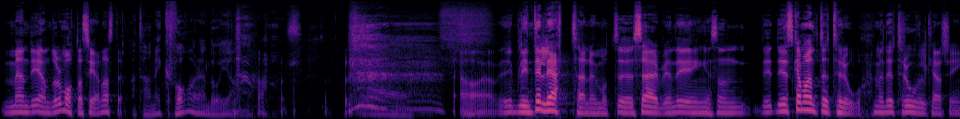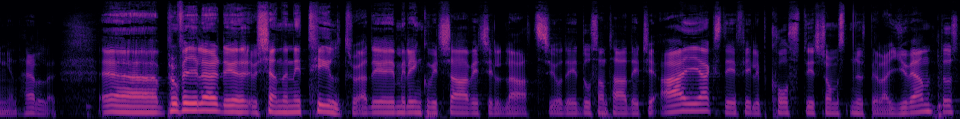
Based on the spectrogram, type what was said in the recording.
men det är ändå de åtta senaste. Att han är kvar ändå, Jan. Ja, det blir inte lätt här nu mot eh, Serbien, det, är ingen som, det, det, ska man inte tro, men det tror väl kanske ingen heller. Eh, profiler, det känner ni till tror jag. Det är Milinkovic Savic i Lazio, det är Dusan Tadic i Ajax, det är Filip Kostic som nu spelar Juventus.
